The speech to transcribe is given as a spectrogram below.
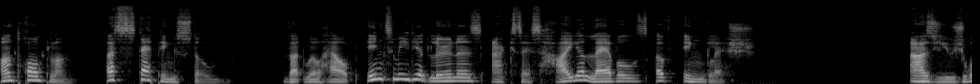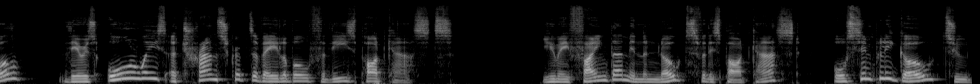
un tremplin, a stepping stone that will help intermediate learners access higher levels of English. As usual, there is always a transcript available for these podcasts. You may find them in the notes for this podcast or simply go to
